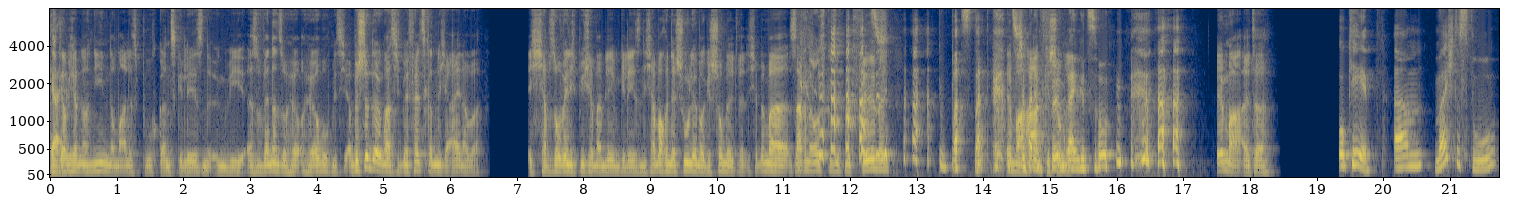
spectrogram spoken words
Geil. Ich glaube, ich habe noch nie ein normales Buch ganz gelesen irgendwie. Also wenn dann so Hör Hörbuchmäßig. Bestimmt irgendwas. Ich, mir fällt es gerade nicht ein, aber ich habe so wenig Bücher in meinem Leben gelesen. Ich habe auch in der Schule immer geschummelt. Ich habe immer Sachen ausgesucht mit Filmen. du Bastard. Immer mal den hart Film geschummelt. reingezogen? Immer, Alter. Okay, ähm, möchtest du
